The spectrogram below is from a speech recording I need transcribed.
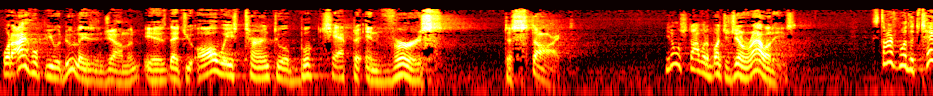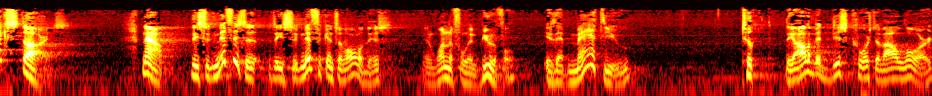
What I hope you would do, ladies and gentlemen, is that you always turn to a book, chapter, and verse to start. You don't start with a bunch of generalities. Start where the text starts. Now, the significance, the significance of all of this, and wonderful and beautiful, is that Matthew took the Olivet Discourse of our Lord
